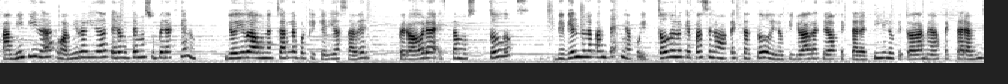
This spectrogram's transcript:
a mi vida o a mi realidad era un tema súper ajeno. yo iba a una charla porque quería saber, pero ahora estamos todos viviendo la pandemia, pues y todo lo que pase nos afecta a todos, y lo que yo haga te va a afectar a ti, lo que tú hagas me va a afectar a mí.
